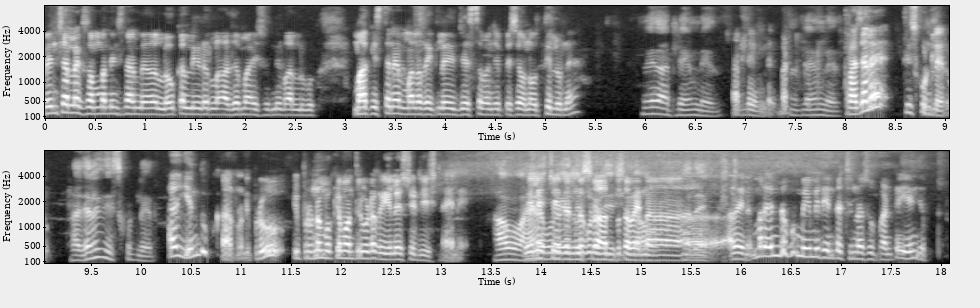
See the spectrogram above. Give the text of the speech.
వెంచర్లకు సంబంధించిన దాని మీద లోకల్ లీడర్ల అజమాయిష్ ఉంది. వాళ్ళు మాకు ఇస్తేనే మళ్ళీ రెగ్యులేట్ చేస్తామని చెప్పేసి ఏమైనా ఒత్తిళ్ళు ఉన్నాయా లేదు అట్లా లేదు. అట్లా లేదు. బట్ అట్లా లేదు. ప్రజలే తీసుకుంటలేరు. ప్రజలే తీసుకుంటలేరు. అది ఎందుకు కారణం? ఇప్పుడు ఇప్పుడున్న ముఖ్యమంత్రి కూడా రియల్ ఎస్టేట్ చేసిన ఆయనే. రియల్ ఎస్టేట్ కూడా అద్భుతమైన అదే. మరి ఎందుకు మీ మీద ఇంత చిన్న చూపు అంటే ఏం చెప్తారు?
